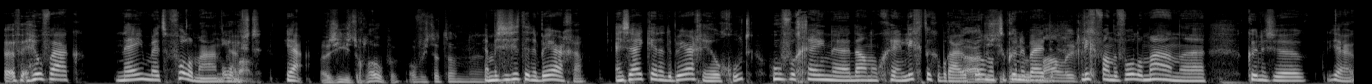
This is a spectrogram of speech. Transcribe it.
eh, heel vaak, nee, met volle maan Volle juist. Ja. Maar dan zie je ze toch lopen? Of is dat dan... eh, ja, maar ze zitten in de bergen. En zij kennen de bergen heel goed. Hoeven geen, eh, dan ook geen licht te gebruiken. Ja, dus want ze kunnen bij het licht van de volle maan... eh, kunnen, ze, ja,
